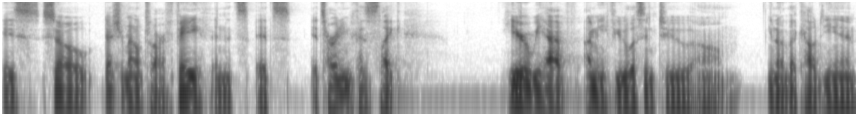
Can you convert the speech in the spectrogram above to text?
is so detrimental to our faith and it's it's it's hurting because it's like here we have i mean if you listen to um you know the chaldean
